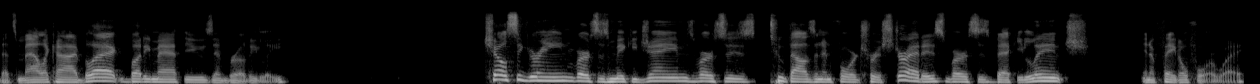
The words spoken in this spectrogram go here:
That's Malakai Black, Buddy Matthews, and Brody Lee. Chelsea Green versus Mickie James versus 2004 Trish Stratus versus Becky Lynch in a fatal four way.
